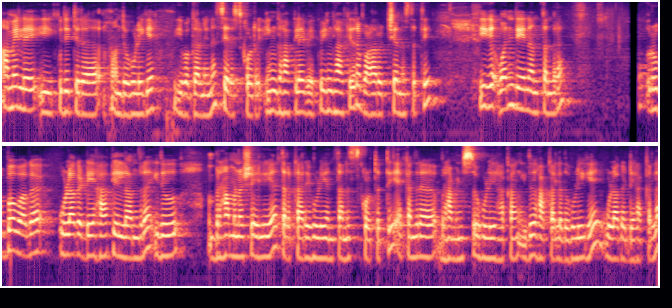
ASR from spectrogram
ಆಮೇಲೆ ಈ ಕುದಿತಿರೋ ಒಂದು ಹುಳಿಗೆ ಈ ಒಗ್ಗರಣೆನ ಸೇರಿಸ್ಕೊಳ್ರಿ. ಹಿಂಗೆ ಹಾಕಲೇಬೇಕು. ಹಿಂಗೆ ಹಾಕಿದ್ರೆ ಭಾಳ ರುಚಿ ಅನ್ನಿಸ್ತೈತಿ ಈಗ ಒಂದೇನಂತಂದ್ರೆ ರುಬ್ಬವಾಗ ಉಳ್ಳಾಗಡ್ಡಿ ಹಾಕಲಿಲ್ಲ ಅಂದ್ರೆ ಇದು ಬ್ರಾಹ್ಮಣ ಶೈಲಿಯ ತರಕಾರಿ ಹುಳಿ ಅಂತ ಅನಿಸ್ಕೊಳ್ತೈತಿ. ಯಾಕಂದ್ರೆ ಬ್ರಾಹ್ಮಿಣ್ಸ್ ಹುಳಿ ಹಾಕಂಗೆ ಇದು ಹಾಕಲ್ಲದ ಹುಳಿಗೆ ಉಳ್ಳಾಗಡ್ಡಿ ಹಾಕಲ್ಲ.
